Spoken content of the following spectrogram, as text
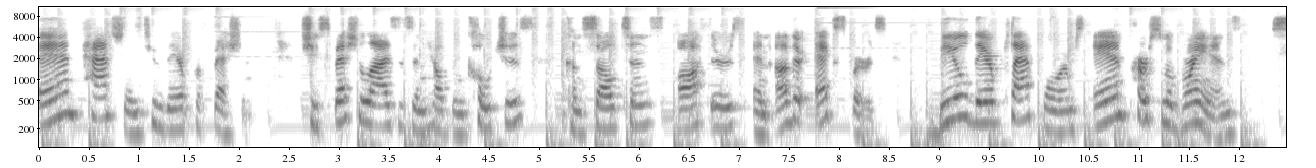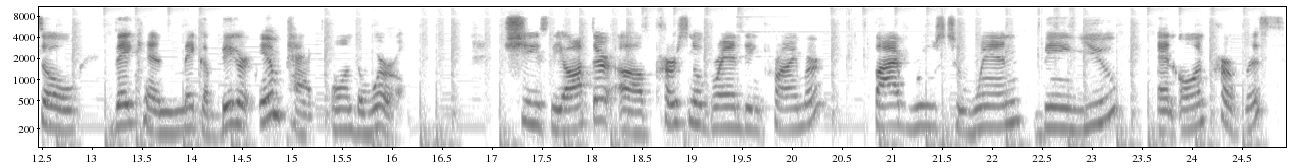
and passion to their profession. She specializes in helping coaches, consultants, authors, and other experts build their platforms and personal brands so they can make a bigger impact on the world. She's the author of Personal Branding Primer, Five Rules to Win, Being You, and On Purpose,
